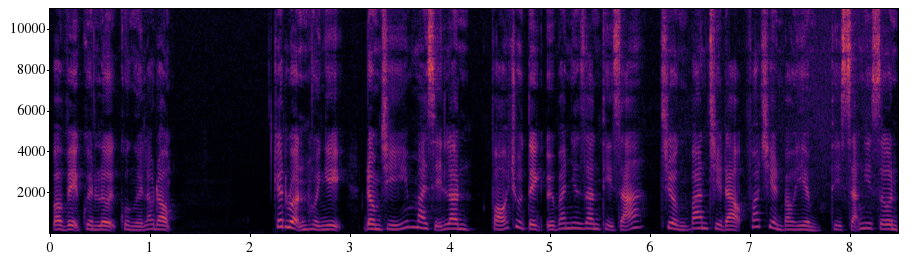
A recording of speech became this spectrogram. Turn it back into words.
bảo vệ quyền lợi của người lao động. Kết luận hội nghị, đồng chí Mai Sĩ Lân, Phó Chủ tịch Ủy ban nhân dân thị xã, trưởng ban chỉ đạo phát triển bảo hiểm thị xã Nghi Sơn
